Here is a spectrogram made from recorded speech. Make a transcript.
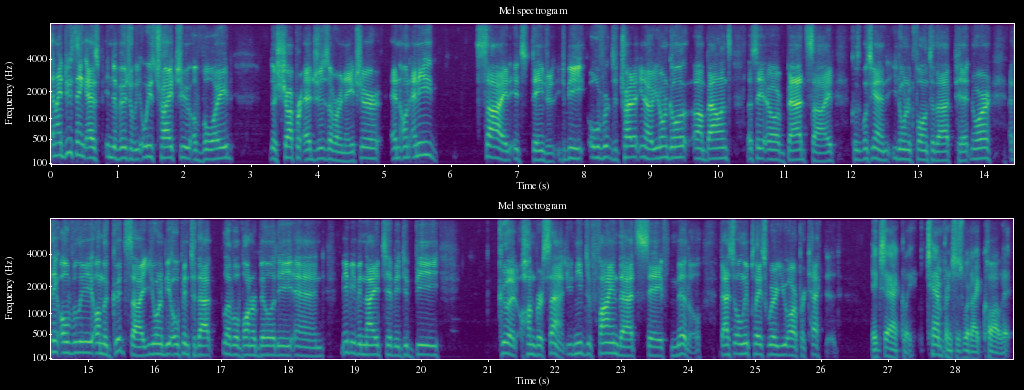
and I do think as individuals, we always try to avoid the sharper edges of our nature. And on any side, it's dangerous to be over to try to you know you don't go um, balance. Let's say or bad side because once again you don't want to fall into that pit. Nor I think overly on the good side, you want to be open to that level of vulnerability and maybe even naivety to be good 100%. You need to find that safe middle. That's the only place where you are protected. Exactly. Temperance is what I call it.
